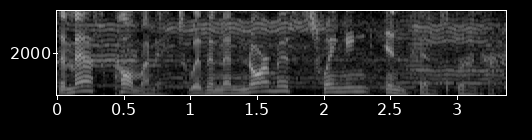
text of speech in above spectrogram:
the Mass culminates with an enormous swinging incense burner.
